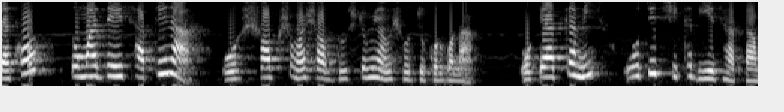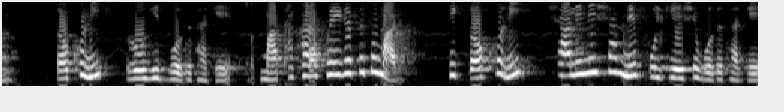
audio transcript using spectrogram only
দেখো, তোমার যে ছাত্রী না, ও সব সময় সব দুষ্টমি আমি সহ্য করব না। ওকে আজকে আমি উচিত শিক্ষা দিয়ে ছাড়তাম। তখনই রোহিত বলতে থাকে, মাথা খারাপ হয়ে গেছে তোমার? ঠিক তখনই শালিনীর সামনে ফুলকি এসে বলতে থাকে,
